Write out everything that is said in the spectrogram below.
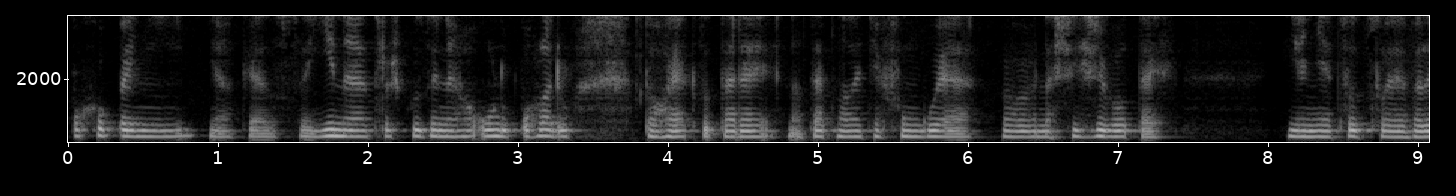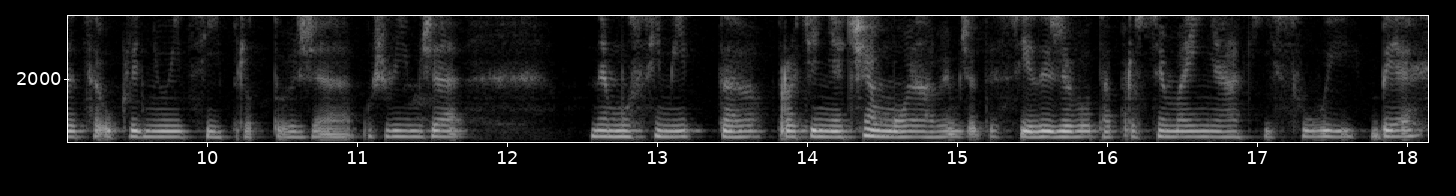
pochopení nějaké zase jiné, trošku z jiného úhlu pohledu toho, jak to tady na té planetě funguje v našich životech, je něco, co je velice uklidňující, protože už vím, že nemusí mít eh, proti něčemu. Já vím, že ty síly života prostě mají nějaký svůj běh.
